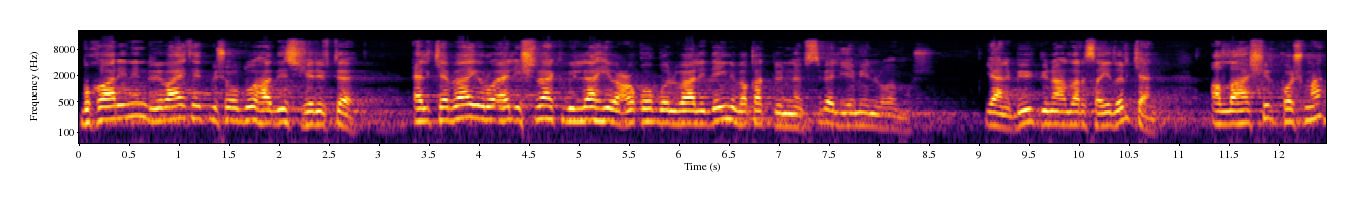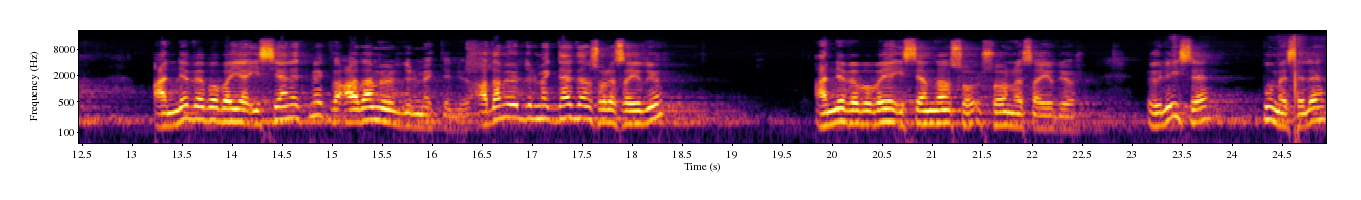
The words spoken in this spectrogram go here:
Bukhari'nin rivayet etmiş olduğu hadis-i şerifte El kebairu el işrak billahi ve hukukul valideyni ve katlün nefsi vel yeminul gamus. Yani büyük günahlar sayılırken Allah'a şirk koşmak, anne ve babaya isyan etmek ve adam öldürmek deniyor. Adam öldürmek nereden sonra sayılıyor? Anne ve babaya isyandan sonra sayılıyor. Öyleyse bu mesele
